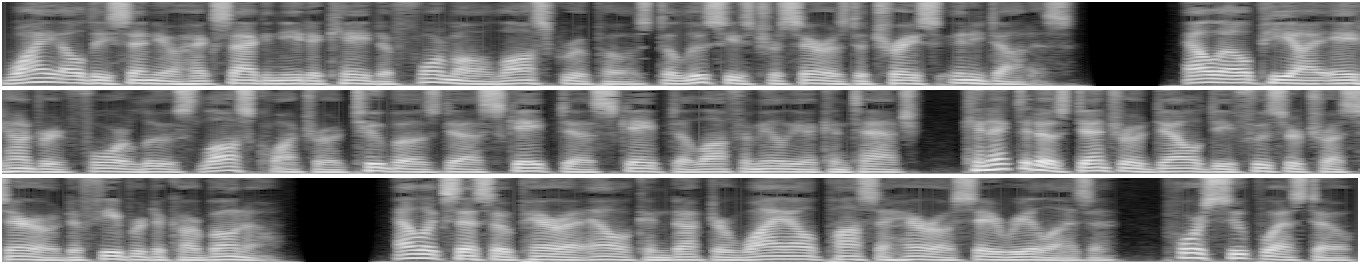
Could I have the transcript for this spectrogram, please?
y el diseño hexagonita que de forma los grupos de luces traseras de tres unidades. LLPI 804 luz los cuatro tubos de escape de escape de la familia Countach, conectados dentro del difusor trasero de fibra de carbono. El acceso para el conductor y el pasajero se realiza, por supuesto,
